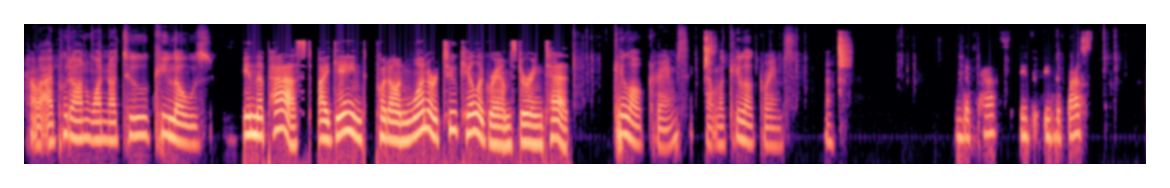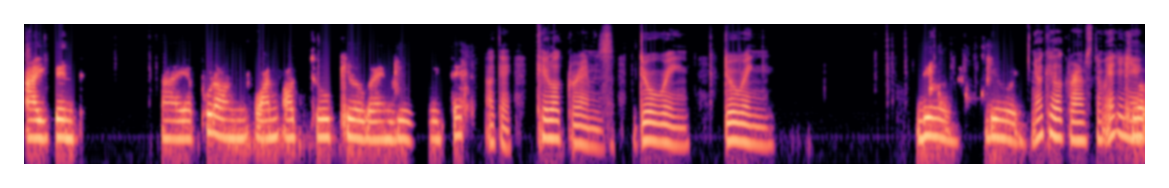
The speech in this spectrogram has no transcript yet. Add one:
hoặc là I put on one or two kilos. In the past, I gained, put on one or two kilograms during TET. Kilograms. Đọc là kilograms. À, in the past in, in the past I gained I put on one or two kilogram during Tết Okay. Kilograms. During. During. During. During. Nhớ kilograms thêm S cho nha. kilo,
